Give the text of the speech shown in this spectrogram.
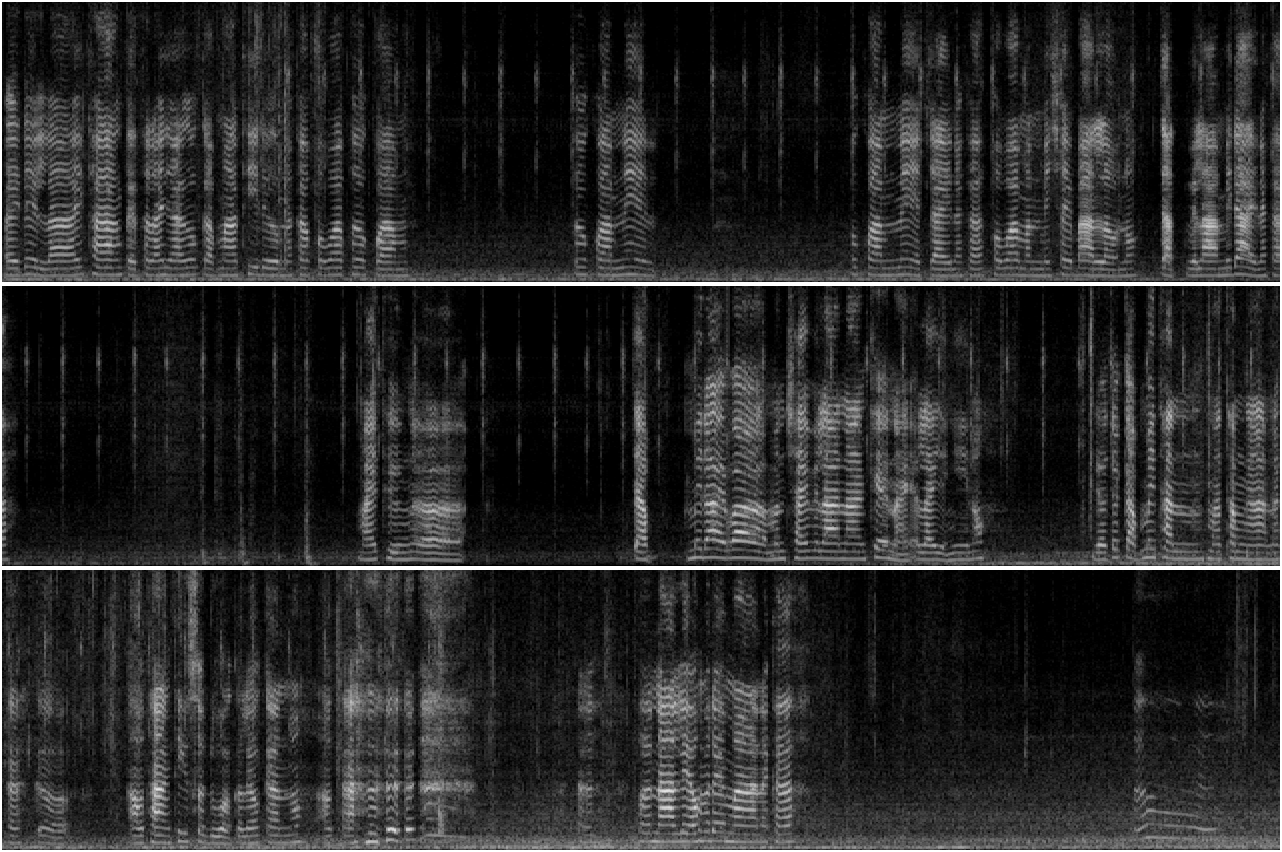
ไปได้หลายทางแต่สรัญญาก็กลับมาที่เดิมนะคะ เพราะว่าเพื่อความ เพื่อความแน่เพื่อความแน่ใจนะคะ เพราะว่ามันไม่ใช่บ้านเราเนาะจัดเวลาไม่ได้นะคะ หมายถึงเอ่อจับไม่ได้ว่ามันใช้เวลานานแค่ไหนอะไรอย่างนี้เนาะ เดี๋ยวจะกลับไม่ทันมาทำงานนะคะ ก็เอาทางที่สะดวกก็แล้วกันเนาะเอาทางเพราะนานแล้วไม่ได้มานะคะ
